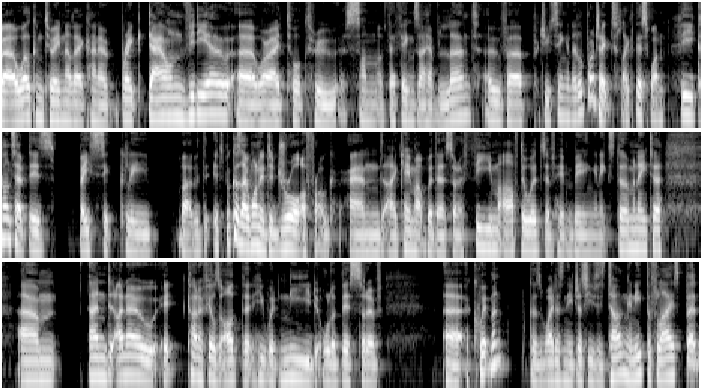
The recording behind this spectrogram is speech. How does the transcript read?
uh, welcome to another kind of breakdown video uh, where I talk through some of the things I have learnt over producing a little project like this one. The concept is basically, well, it's because I wanted to draw a frog and I came up with a sort of theme afterwards of him being an exterminator. Um, and I know it kind of feels odd that he would need all of this sort of uh, equipment because why doesn't he just use his tongue and eat the flies? But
